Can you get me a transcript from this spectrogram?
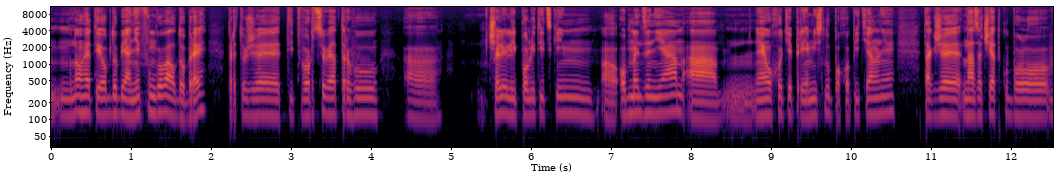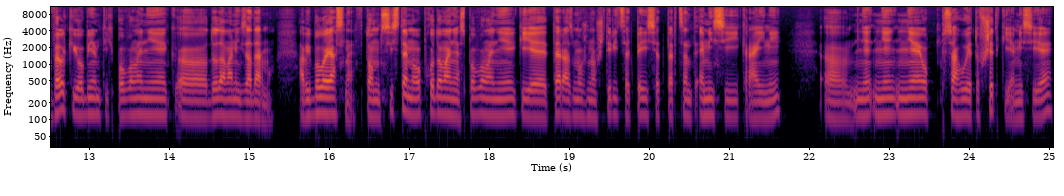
mnohé tie obdobia nefungoval dobre, pretože tí tvorcovia trhu čelili politickým obmedzeniam a neochote priemyslu pochopiteľne, takže na začiatku bolo veľký objem tých povoleniek dodávaných zadarmo. Aby bolo jasné, v tom systéme obchodovania s povoleniek je teraz možno 40-50% emisí krajiny, ne, ne, neobsahuje to všetky emisie.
